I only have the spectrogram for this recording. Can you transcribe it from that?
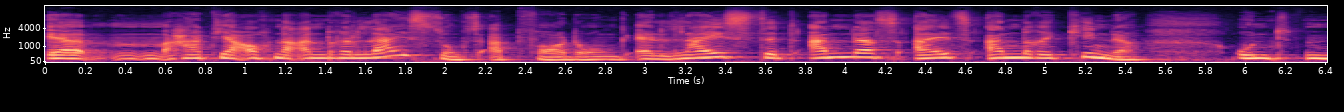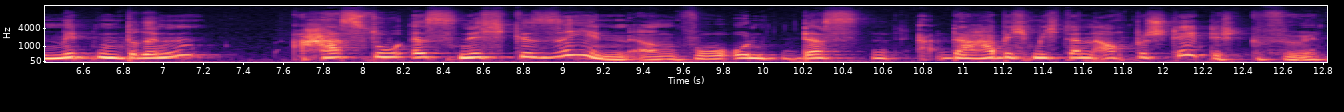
Er mm, hat ja auch eine andere Leistungsabforderung. Er leistet anders als andere Kinder. Und mittendrin hast du es nicht gesehen irgendwo. Und das, da habe ich mich dann auch bestätigt gefühlt.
